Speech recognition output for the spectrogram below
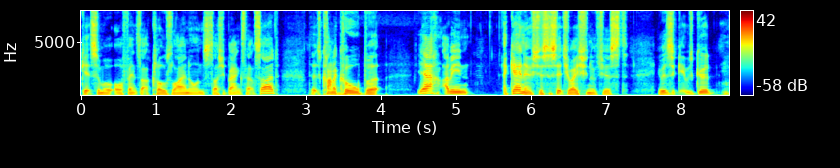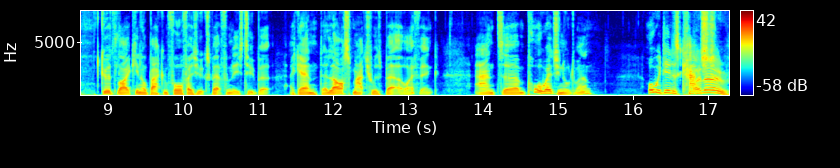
get some offense like a clothesline on Sasha Banks outside. That's kind of cool, but yeah, I mean, again, it was just a situation of just it was it was good, good like you know back and forth as you expect from these two. But again, their last match was better, I think. And um, poor Reginald, man. All we did is catch. I know.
